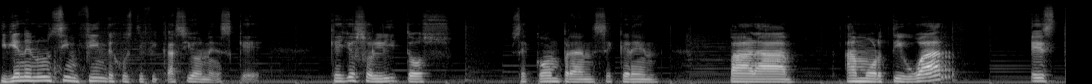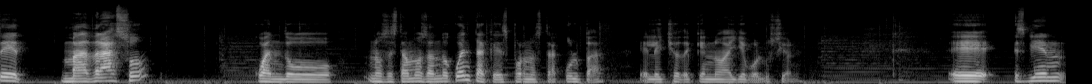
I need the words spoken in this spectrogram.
Y vienen un sinfín de justificaciones que, que ellos solitos se compran, se creen, para amortiguar este madrazo cuando nos estamos dando cuenta que es por nuestra culpa el hecho de que no hay evolución. Eh, es bien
